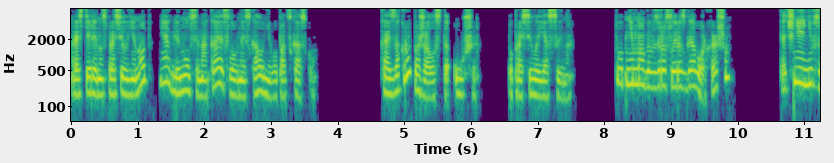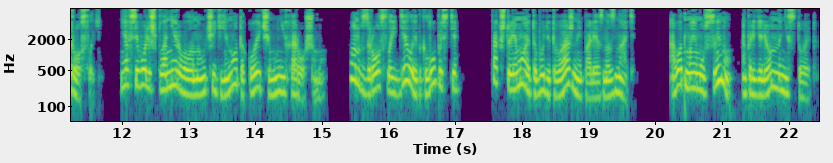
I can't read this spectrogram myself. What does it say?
Растерянно спросил енот и оглянулся на Кая, словно искал у него подсказку. «Кай, закрой, пожалуйста, уши», — попросила я сына. Тут немного взрослый разговор, хорошо? Точнее, не взрослый. Я всего лишь планировала научить енота кое-чему нехорошему. Он взрослый, делает глупости, так что ему это будет важно и полезно знать. А вот моему сыну определенно не стоит.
